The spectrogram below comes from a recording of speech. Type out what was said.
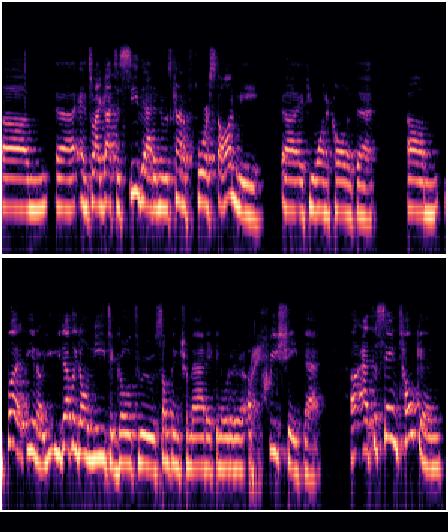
Um, uh, and so I got to see that, and it was kind of forced on me, uh, if you want to call it that. Um, but you know, you, you, definitely don't need to go through something traumatic in order to right. appreciate that. Uh, at the same token,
